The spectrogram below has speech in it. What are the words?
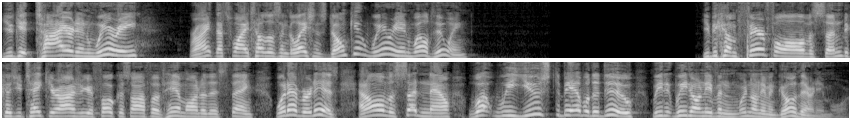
You get tired and weary, right? That's why he tells us in Galatians, don't get weary in well doing. You become fearful all of a sudden because you take your eyes or your focus off of Him onto this thing, whatever it is. And all of a sudden now, what we used to be able to do, we, we, don't, even, we don't even go there anymore.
